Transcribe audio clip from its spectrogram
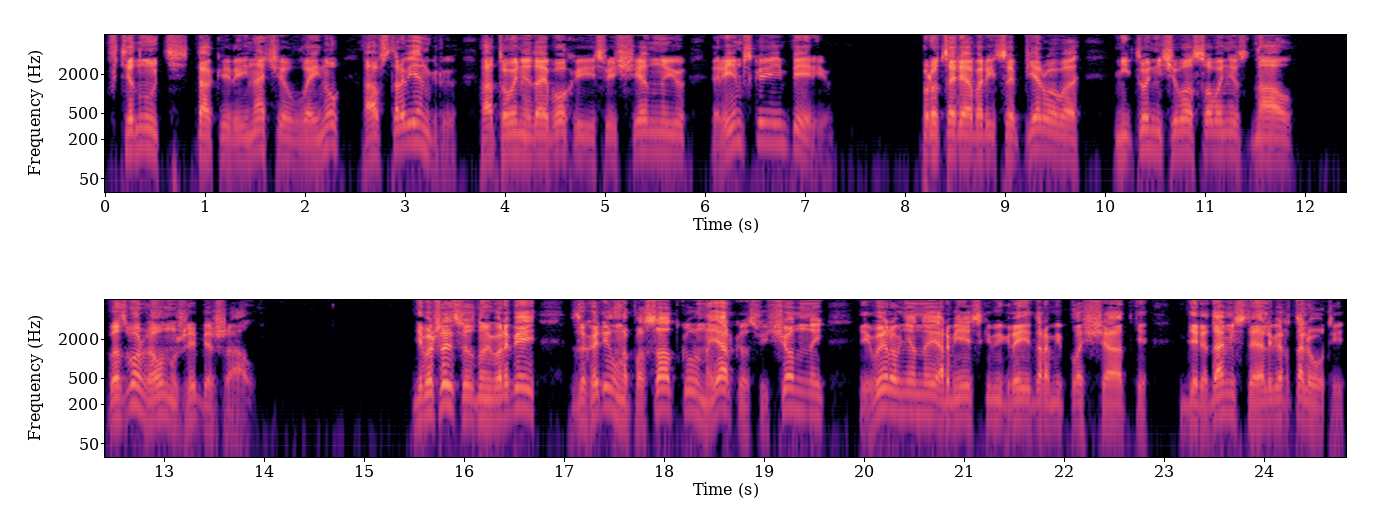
втянуть так или иначе в войну Австро-Венгрию, а то, не дай бог, и священную Римскую империю. Про царя Бориса I никто ничего особо не знал. Возможно, он уже бежал. Небольшой связной воробей заходил на посадку на ярко освещенной и выровненной армейскими грейдерами площадке, где рядами стояли вертолеты,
